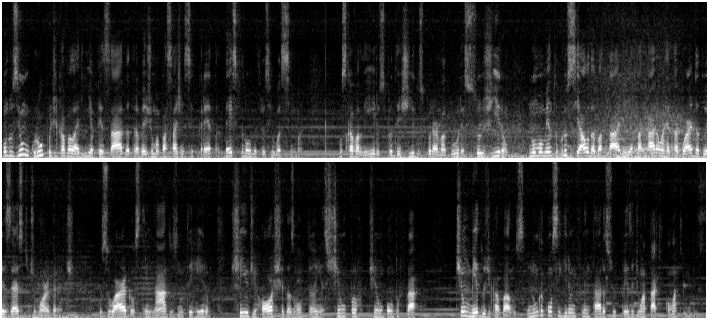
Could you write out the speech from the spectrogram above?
conduziu um grupo de cavalaria pesada através de uma passagem secreta 10 quilômetros rio acima. Os cavaleiros, protegidos por armaduras, surgiram num momento crucial da batalha e atacaram a retaguarda do exército de Morgaret. Os Wargals, treinados no terreiro cheio de rocha das montanhas, tinham, tinham um ponto fraco. Tinham medo de cavalos e nunca conseguiram enfrentar a surpresa de um ataque como aqueles.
